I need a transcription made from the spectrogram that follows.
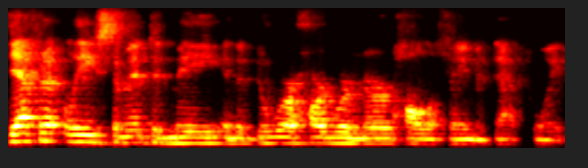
definitely cemented me in the door hardware nerd hall of fame at that point.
